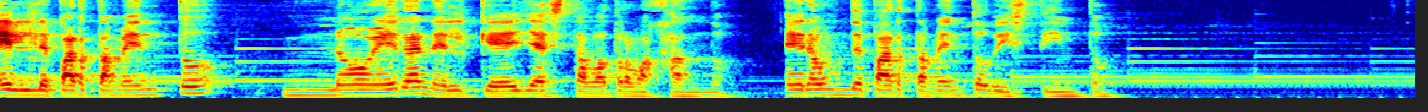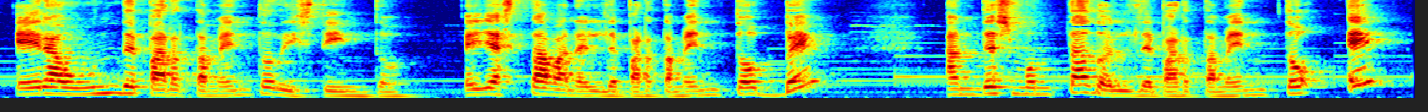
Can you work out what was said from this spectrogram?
El departamento no era en el que ella estaba trabajando, era un departamento distinto. Era un departamento distinto. Ella estaba en el departamento B, han desmontado el departamento E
